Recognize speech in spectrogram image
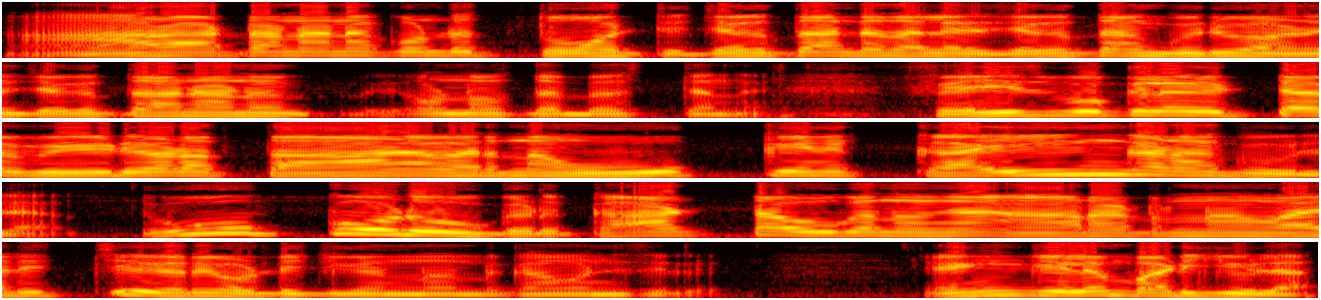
ആറാട്ടണ്ണനെ കൊണ്ട് തോറ്റ്. ജഗത്താന്റെ തലേ ജഗത്താൻ ഗുരുവാണ്. ജഗത്താനാണ് വൺ ഓഫ് ദ ബെസ്റ്റ് എന്ന്. ഫേസ്ബുക്കിൽ ഇട്ട വീഡിയോയുടെ താഴെ വരുന്ന ഊക്കിന് കൈയും കണക്കുമില്ല. ഊക്കോട് ഊക്കട്. കാട്ട ഊക്കെന്ന് പറഞ്ഞാൽ ആറാട്ടെണ്ണ വലിച്ച് കയറി ഒട്ടിച്ചിട്ടുണ്ട് കമൻസിൽ എങ്കിലും പഠിക്കില്ല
